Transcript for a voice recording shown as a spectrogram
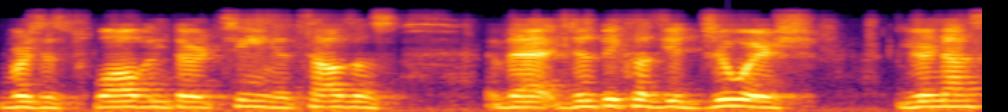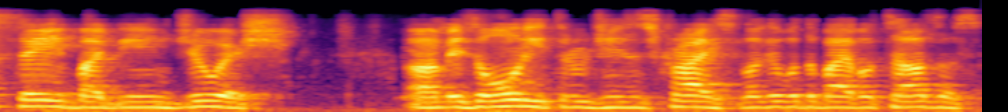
verses 12 and 13, it tells us that just because you're Jewish, you're not saved by being Jewish. Um, it's only through Jesus Christ. Look at what the Bible tells us.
